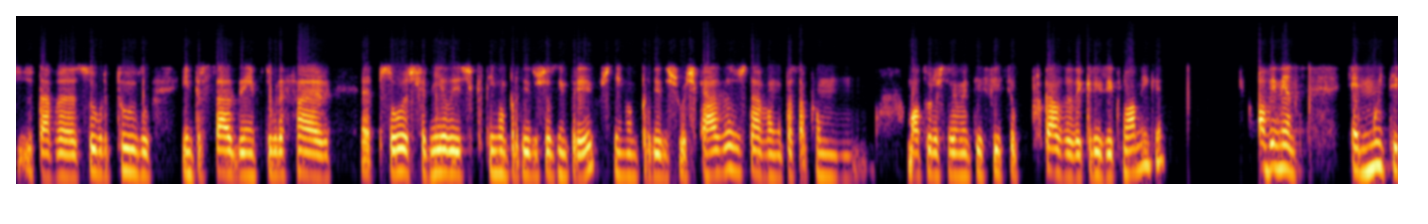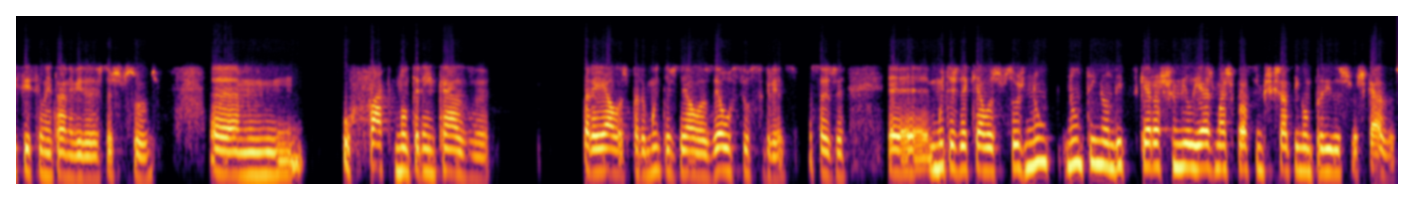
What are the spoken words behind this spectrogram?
estava sobretudo interessado em fotografar uh, pessoas, famílias que tinham perdido os seus empregos, tinham perdido as suas casas, estavam a passar por um, uma altura extremamente difícil por causa da crise económica Obviamente, é muito difícil entrar na vida destas pessoas. Um, o facto de não terem casa para elas, para muitas delas, é o seu segredo. Ou seja, uh, muitas daquelas pessoas não, não tinham dito sequer aos familiares mais próximos que já tinham perdido as suas casas.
